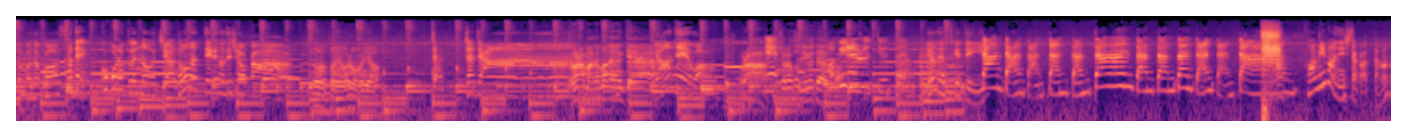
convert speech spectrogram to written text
こどこどこ。さてココロくんのお家はどうなっているのでしょうか。どうなったんや俺もいや。じゃじゃじゃーん。ほらまだまだやんけ。屋根は？ほらえ一緒なこと言うたやんか。浴びれるって言ったやん。屋根つけていい？タンタンタンタンタンタンタンタンタンタンタンファミマにしたかったん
